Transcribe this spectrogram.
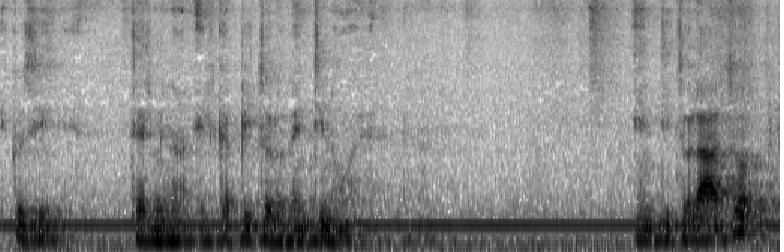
E così termina il capitolo 29, intitolato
